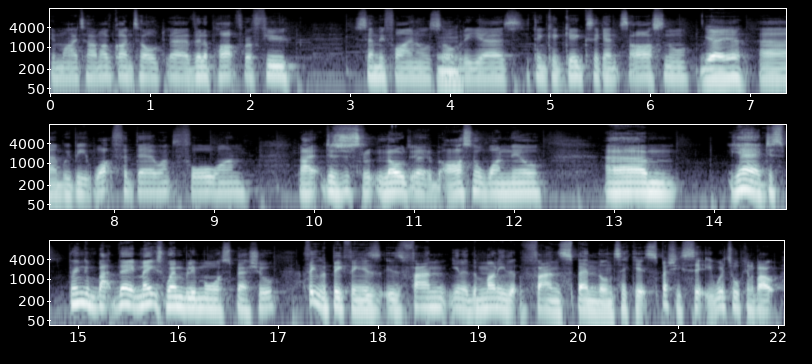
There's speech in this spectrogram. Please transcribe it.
in my time. I've gone to old, uh, Villa Park for a few semi-finals over the years. You think of gigs against Arsenal. Yeah, yeah. Um, we beat Watford there once, 4 1. Like, there's just load Uh, Arsenal 1 0. Um, yeah, just bring them back there. It makes Wembley more special. I think the big thing is is fan, you know, the money that fans spend on tickets, especially City. We're talking about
